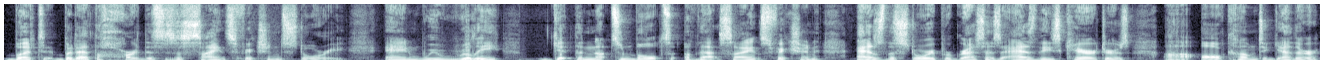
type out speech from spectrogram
but but at the heart this is a science fiction story. And we really get the nuts and bolts of that science fiction as the story progresses, as these characters uh, all come together,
